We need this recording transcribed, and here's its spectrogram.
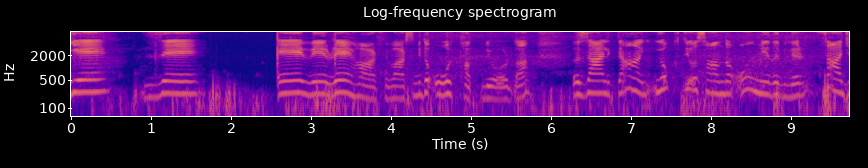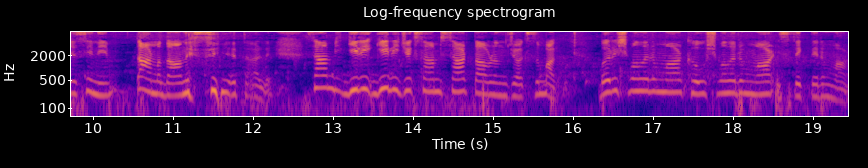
Y, Z, E ve R harfi varsa bir de O patlıyor oradan. Özellikle ha, yok diyorsan da olmayabilir. Sadece seni darmadağın etsin yeterli. Sen bir geri, geleceksen bir sert davranacaksın. Bak barışmalarım var, kavuşmalarım var, isteklerim var.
